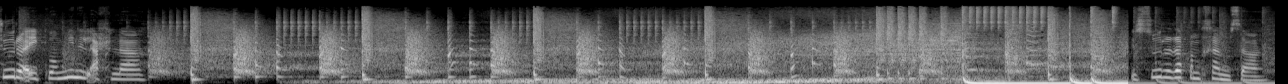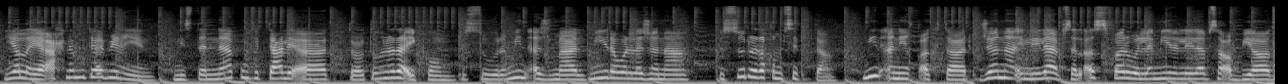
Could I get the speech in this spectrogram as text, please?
شو رأيكم مين الأحلى؟ الصورة رقم خمسة. يلا يا أحلى متابعين نستناكم في التعليقات. تعطونا رأيكم. في الصورة مين أجمل ميرا ولا جنى الصورة رقم ستة. مين أنيق أكتر؟ جنى اللي لابسة الأصفر ولا ميرا اللي لابسة أبيض؟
